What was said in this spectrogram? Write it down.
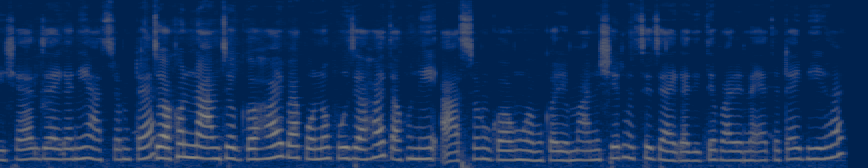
বিশাল জায়গা নিয়ে আশ্রমটা। যখন নামযজ্ঞ হয় বা কোনো পূজা হয়, তখন এই আশ্রম গম গম করে। মানুষের হচ্ছে জায়গা দিতে পারে না, এতটাই ভিড় হয়।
